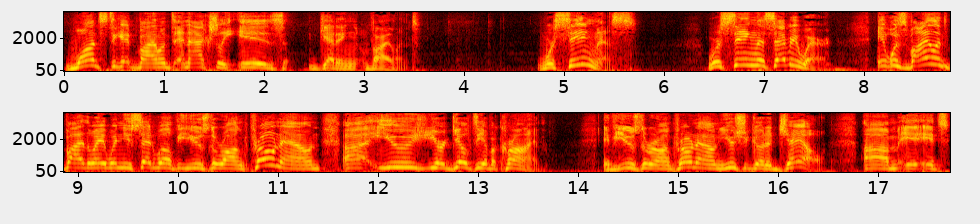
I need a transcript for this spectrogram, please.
wants to get violent and actually is getting violent. We're seeing this. We're seeing this everywhere. It was violent, by the way, when you said, well, if you use the wrong pronoun, uh, you, you're guilty of a crime. If you use the wrong pronoun, you should go to jail. Um, it, it's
